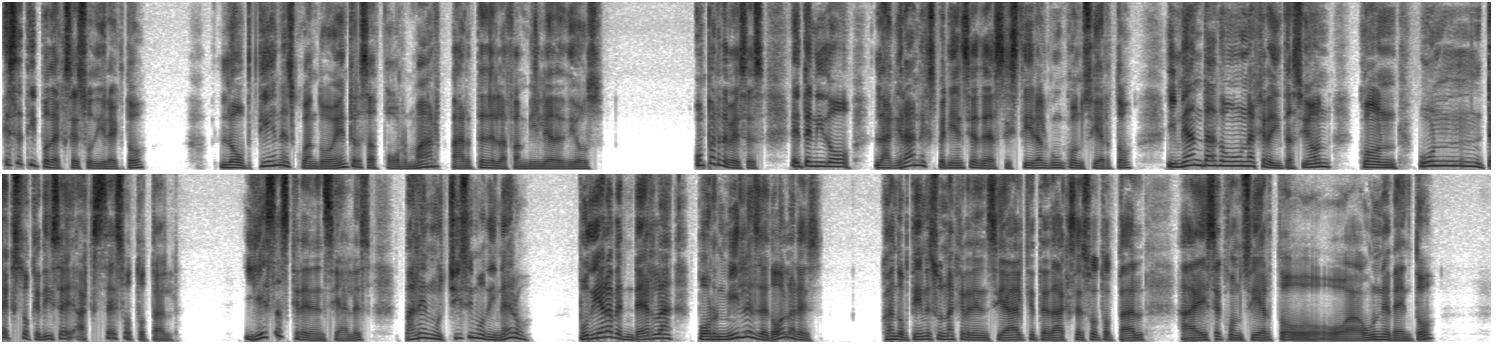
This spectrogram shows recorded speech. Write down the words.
Ese tipo de acceso directo lo obtienes cuando entras a formar parte de la familia de Dios. Un par de veces he tenido la gran experiencia de asistir a algún concierto y me han dado una acreditación con un texto que dice acceso total. Y esas credenciales valen muchísimo dinero pudiera venderla por miles de dólares. Cuando obtienes una credencial que te da acceso total a ese concierto o a un evento,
